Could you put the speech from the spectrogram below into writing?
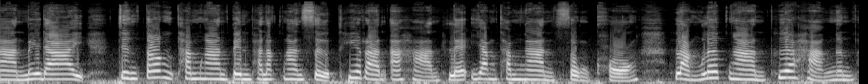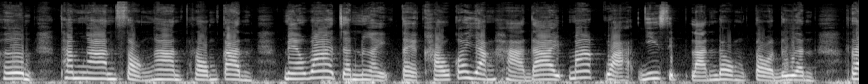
งานไม่ได้ จึงต้องทำงานเป็นพนักงานเสิร์ฟที่ร้านอาหาร และยังทำงานส่งของ หลังเลิกงานเพื่อหาเงินเพิ่มทำงานสองงานพร้อมกัน แม้ว่าจะเหนื่อย แต่เขาก็ยังหาได้มากกว่า 20 ล้านดองต่อเดือน ร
